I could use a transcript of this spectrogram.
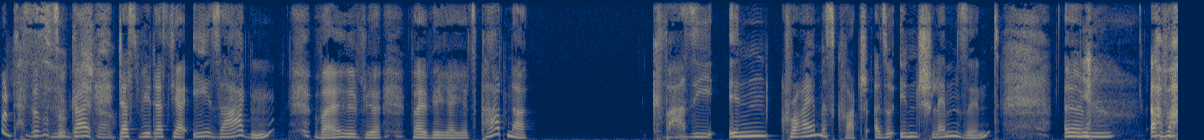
Und das, ist ist so geil, schlau. dass wir das ja eh sagen, weil wir, weil wir ja jetzt Partner quasi in Crime ist Quatsch, also in Schlemm sind. Ähm, Aber,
